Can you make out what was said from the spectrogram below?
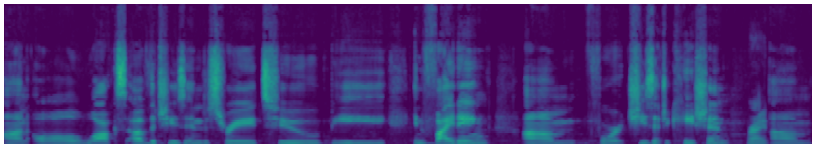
on all walks of the cheese industry to be inviting um, for cheese education, Right. um,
